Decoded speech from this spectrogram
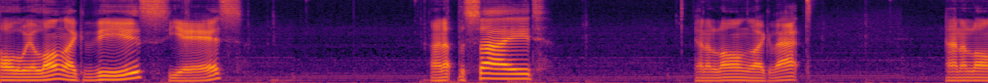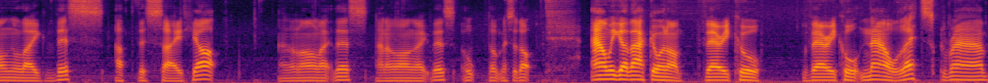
All the way along like this. Yes. And up the side. And along like that. And along like this. Up this side here. And along like this. And along like this. Oh, don't miss it up. And we got that going on. Very cool. Very cool. Now, let's grab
